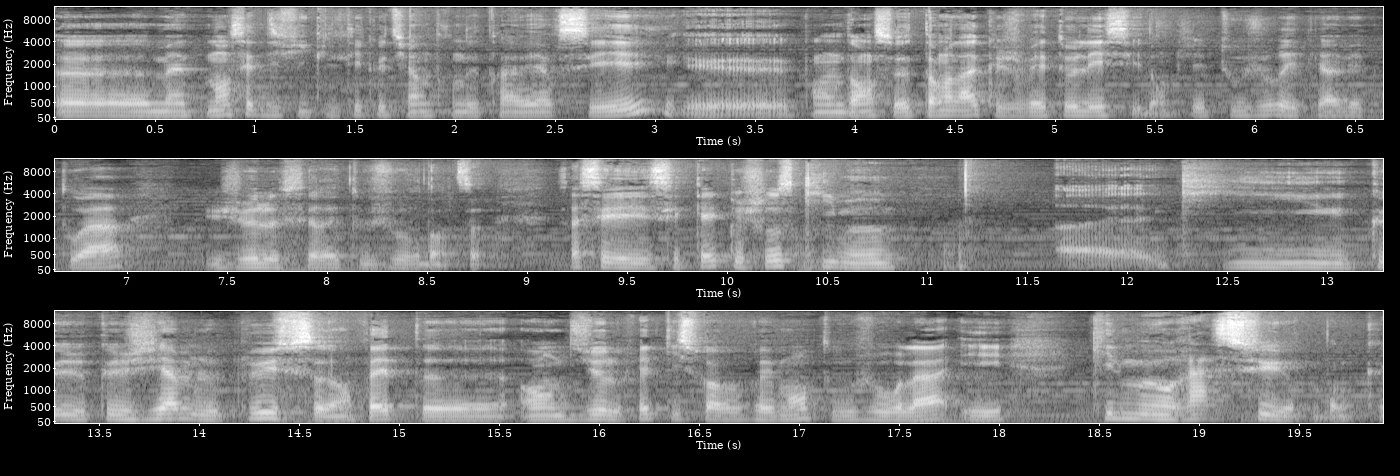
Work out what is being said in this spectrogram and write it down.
euh, maintenant cette difficulté que tu es en train de traverser euh, pendant ce temps-là que je vais te laisser. Donc, j'ai toujours été avec toi, je le serai toujours. Donc, ça, ça c'est quelque chose qui me euh, qui, que, que j'aime le plus en fait en Dieu, le fait qu'il soit vraiment toujours là et qu'il me rassure. Donc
